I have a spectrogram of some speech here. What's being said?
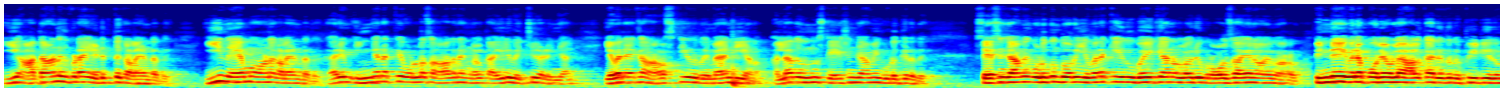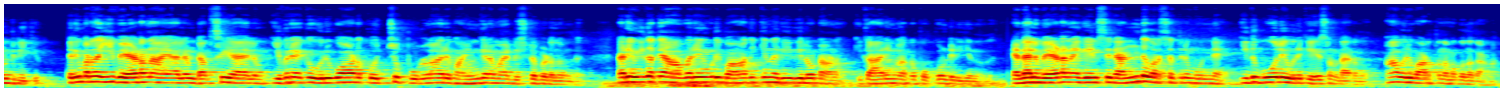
ഈ അതാണ് ഇവിടെ എടുത്ത് കളയേണ്ടത്. ഈ നിയമമാണ് കളയേണ്ടത്. കാര്യം ഇങ്ങനെയൊക്കെയുള്ള സാധനങ്ങൾ കയ്യിൽ വെച്ച് കഴിഞ്ഞാൽ ഇവനെയൊക്കെ അറസ്റ്റ് ചെയ്ത് റിമാൻഡ് ചെയ്യണം. അല്ലാതെ ഒന്നും സ്റ്റേഷൻ ജാമ്യം കൊടുക്കരുത്. സ്റ്റേഷൻ ജാമ്യം കൊടുക്കും തോറും ഇവനൊക്കെ ഇത് ഉപയോഗിക്കാനുള്ള ഒരു പ്രോത്സാഹനമായി മാറും. പിന്നെ ഇവനെ പോലെയുള്ള ആൾക്കാർ ഇത് റിപ്പീറ്റ് ചെയ്തുകൊണ്ടിരിക്കും. ശരിക്കും പറഞ്ഞാൽ ഈ വേടനായാലും ഡബ്സി ആയാലും ഇവരെയൊക്കെ ഒരുപാട് കൊച്ചു പിള്ളേർ ഭയങ്കരമായിട്ട് ഇഷ്ടപ്പെടുന്നുണ്ട്. കാര്യം ഇതൊക്കെ അവരെയും കൂടി ബാധിക്കുന്ന രീതിയിലോട്ടാണ് ഈ കാര്യങ്ങളൊക്കെ പൊക്കോണ്ടിരിക്കുന്നത് എന്തായാലും വേടൻ അഗെയിൻസ്റ്റ് രണ്ട് വർഷത്തിന് മുന്നേ ഇതുപോലെ ഒരു കേസ് ഉണ്ടായിരുന്നു. ആ ഒരു വാർത്ത നമുക്കൊന്ന് കാണാം.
